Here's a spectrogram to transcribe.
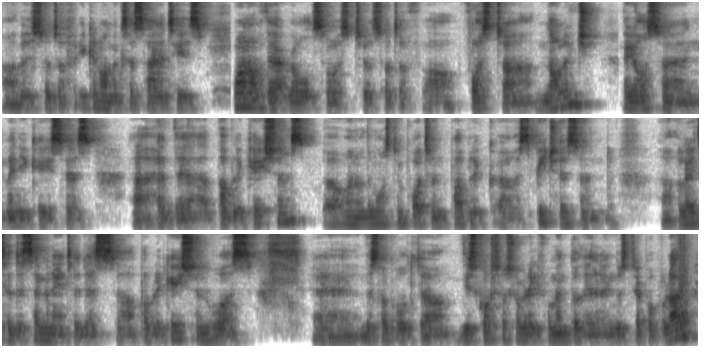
uh, the sort of economic societies. One of their roles was to sort of uh, foster knowledge. They also, in many cases, had their publications. Uh, one of the most important public uh, speeches and later disseminated as publication was the so-called Discurso sobre el fomento de la industria popular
